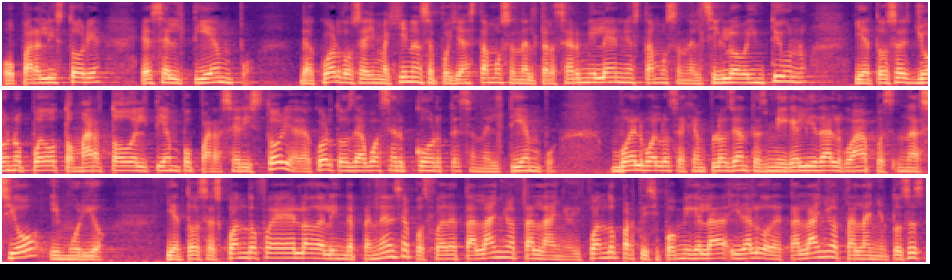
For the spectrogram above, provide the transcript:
o para la historia es el tiempo. ¿De acuerdo? O sea, imagínense, pues ya estamos en el tercer milenio, estamos en el siglo XXI y entonces yo no puedo tomar todo el tiempo para hacer historia, ¿de acuerdo? Entonces debo hacer cortes en el tiempo. Vuelvo a los ejemplos de antes. Miguel Hidalgo, ah, pues nació y murió. Y entonces, ¿cuándo fue lo de la independencia? Pues fue de tal año a tal año. ¿Y cuándo participó Miguel Hidalgo? De tal año a tal año. Entonces,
